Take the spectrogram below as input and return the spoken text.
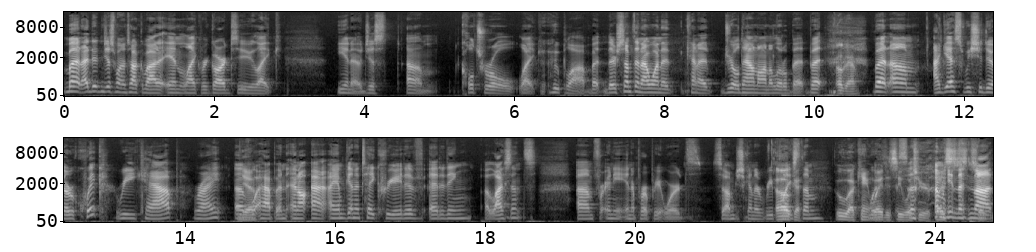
but I didn't just want to talk about it in like regard to like, you know, just um cultural like hoopla. But there's something I want to kind of drill down on a little bit. But Okay. But um, I guess we should do a quick recap, right, of Yeah. what happened. And I, I am going to take creative editing uh, license um, for any inappropriate words. So I'm just going to replace Okay. them. Ooh, I can't wait to see what you I mean, they're not.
